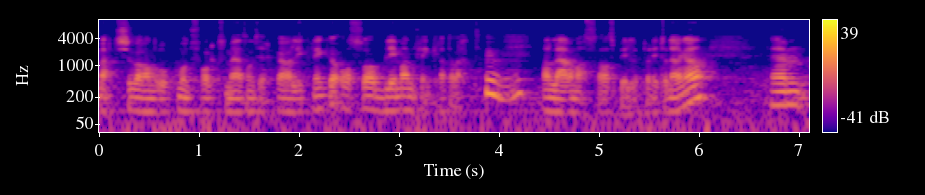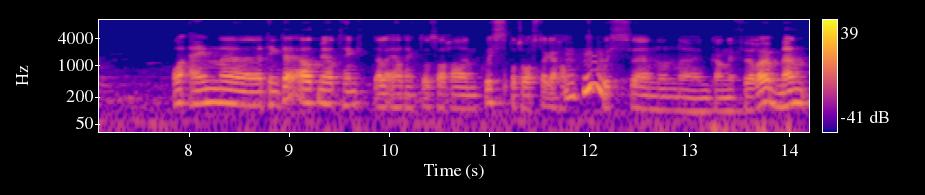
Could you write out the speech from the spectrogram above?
matcher hverandre opp mot folk som er sånn cirka like flinke, og så blir man flinkere etter hvert. Mm. Man lærer masse av spille på de turneringene. Um, og en eh, ting til er at vi har tenkt, eller jeg har tenkt også å ha en quiz på torsdag. Jeg har hatt Mhm. quiz eh, noen eh, ganger før òg. Men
